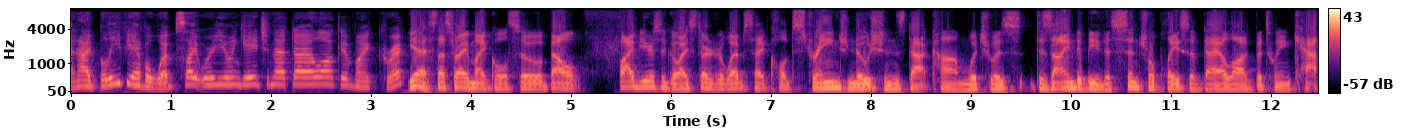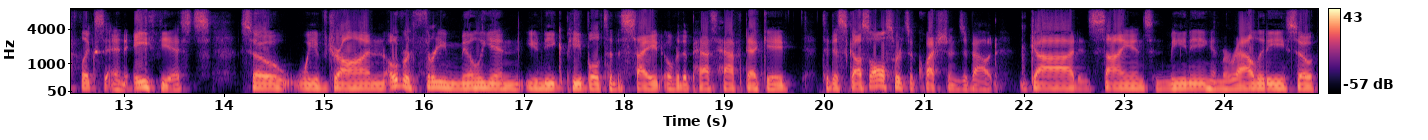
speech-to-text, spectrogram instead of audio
And I believe you have a website where you engage in that dialogue. Am I correct? Yes, that's right, Michael. So about five years ago, I started a website called strangenotions.com, which was designed to be the central place of dialogue between Catholics and atheists. So we've drawn over 3 million unique people to the site over the past half decade to discuss all sorts of questions about God and science and meaning and morality. So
